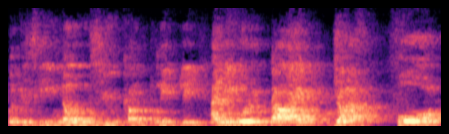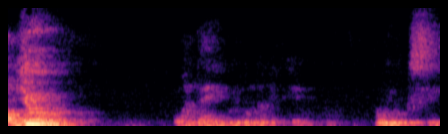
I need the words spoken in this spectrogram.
because he knows you completely and he would have died just for you. One day we will look at him and we will see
